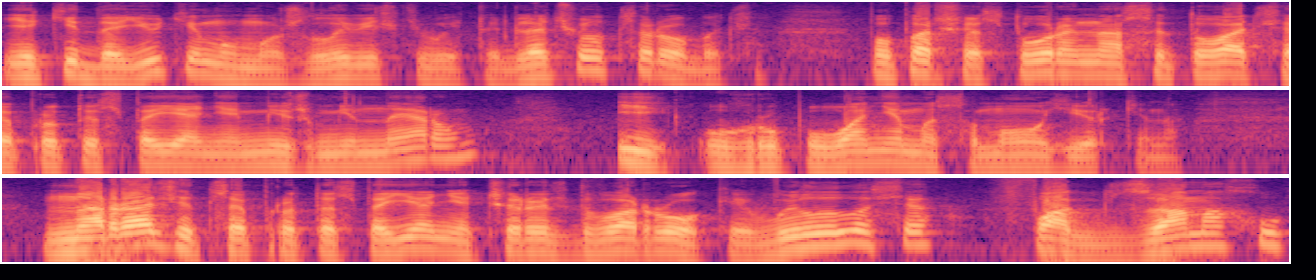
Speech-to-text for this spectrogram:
які дають йому можливість вийти. Для чого це робиться? По-перше, створена ситуація протистояння між Мінером і угрупуваннями самого Гіркіна. Наразі це протистояння через два роки вилилося факт замаху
